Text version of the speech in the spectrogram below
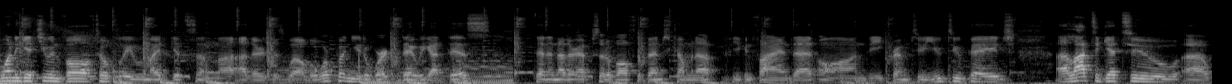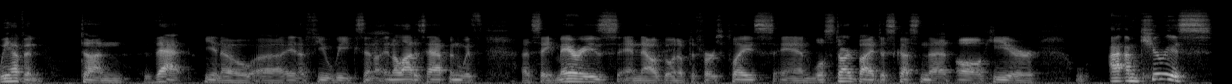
wanted to get you involved. Hopefully, we might get some uh, others as well. But we're putting you to work today. We got this, then another episode of Off the Bench coming up. You can find that on the KREM 2 YouTube page. A lot to get to. Uh, we haven't done that, you know, uh, in a few weeks, and, and a lot has happened with uh, St. Mary's and now going up to first place. And we'll start by discussing that all here. I- I'm curious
